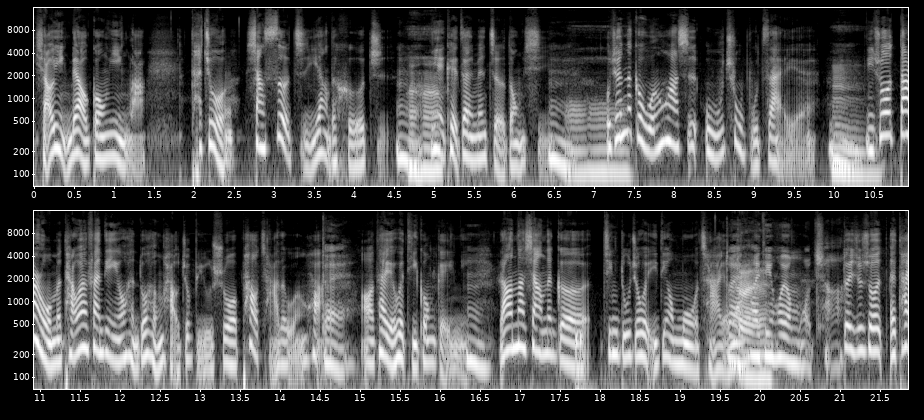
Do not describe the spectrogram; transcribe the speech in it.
小饮料供应啦。它就像色纸一样的盒纸，嗯，你也可以在里面折东西。嗯，我觉得那个文化是无处不在耶。嗯，你说，当然我们台湾饭店有很多很好，就比如说泡茶的文化，对，哦，他也会提供给你。嗯，然后那像那个京都就会一定有抹茶，有没有？对，他一定会有抹茶。对，就是说，哎，他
